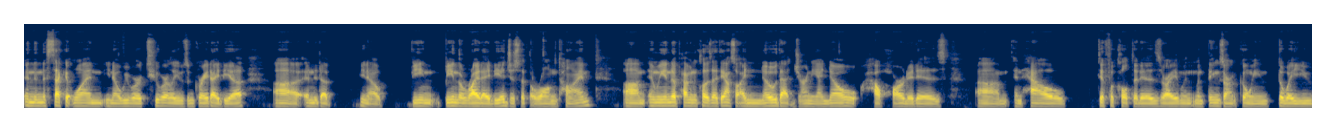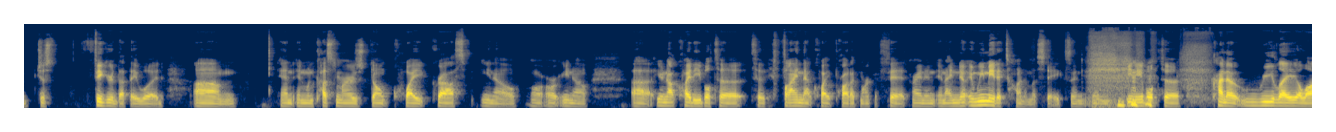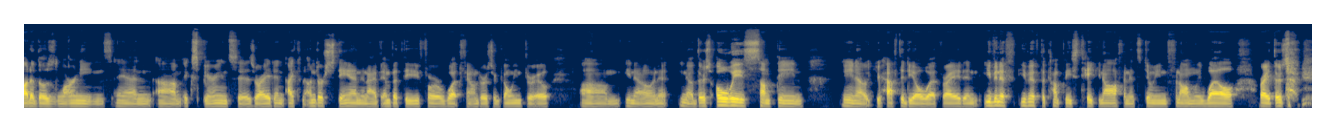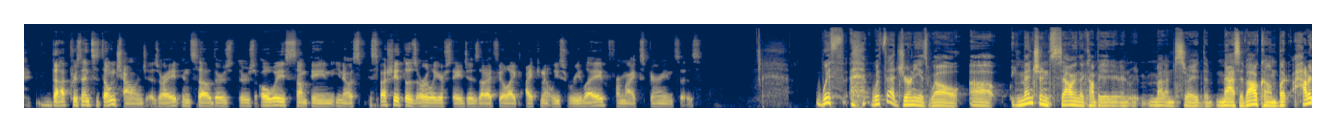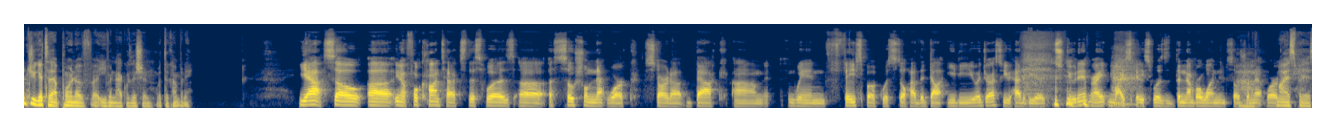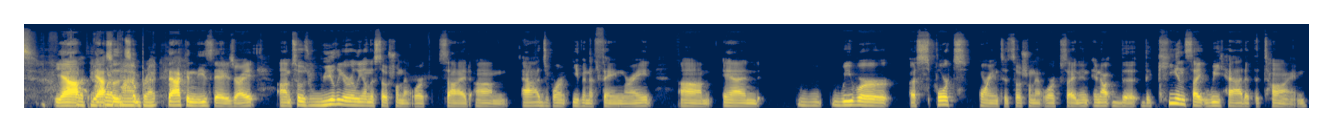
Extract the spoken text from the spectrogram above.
and then the second one, you know, we were too early. It was a great idea. Uh, ended up, you know, being being the right idea just at the wrong time. Um, and we ended up having to close that down. So I know that journey. I know how hard it is um, and how difficult it is, right? When when things aren't going the way you just figured that they would. Um, and and when customers don't quite grasp you know or, or you know uh, you're not quite able to to find that quite product market fit right? And, and i know and we made a ton of mistakes and, and being able to kind of relay a lot of those learnings and um, experiences right? And i can understand and i have empathy for what founders are going through um, you know and it you know there's always something you know you have to deal with right? And even if even if the company's taking off and it's doing phenomenally well right there's that presents its own challenges right? And so there's there's always something you know especially at those earlier stages that i feel like i can at least relay from my experiences. With with that journey as well uh you mentioned selling the company and not necessarily the massive outcome but how did you get to that point of uh, even acquisition with the company yeah. So, uh, you know, for context, this was uh, a social network startup back um, when Facebook was still had the .edu address. So you had to be a student, right? MySpace was the number one social oh, network. MySpace. Yeah. yeah. So, time, so Brett. back in these days, right? Um, so it was really early on the social network side. Um, ads weren't even a thing, right? Um, and we were a sports oriented social network site and, and our, the the key insight we had at the time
